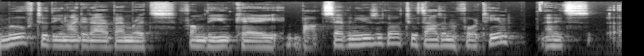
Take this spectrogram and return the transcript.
moved to the United Arab Emirates from the UK about seven years ago, 2014, and it's uh,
